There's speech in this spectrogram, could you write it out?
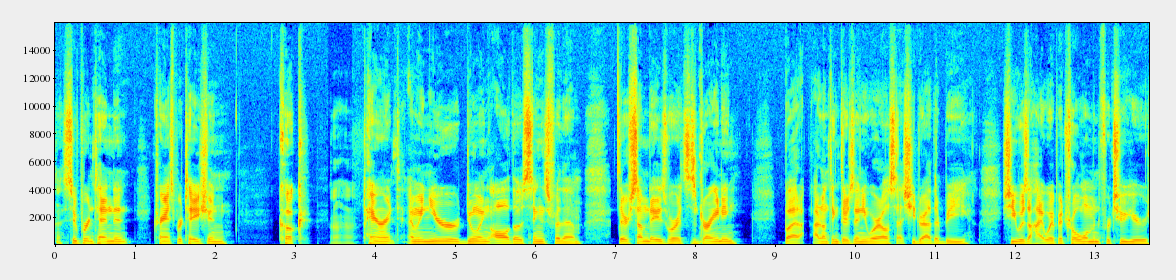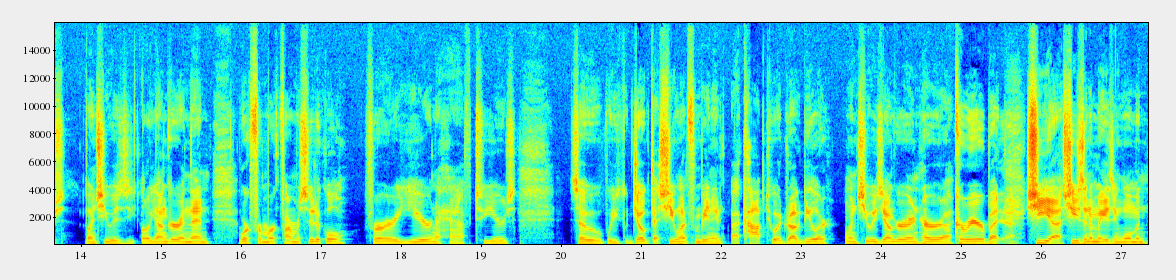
superintendent, transportation, cook, parent. I mean, you're doing all those things for them. There's some days where it's draining, but I don't think there's anywhere else that she'd rather be. She was a highway patrolwoman for two years when she was a little younger, and then worked for Merck Pharmaceutical for a year and a half, two years. So we joke that she went from being a, a cop to a drug dealer when she was younger in her uh, career, but she uh, she's an amazing woman.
